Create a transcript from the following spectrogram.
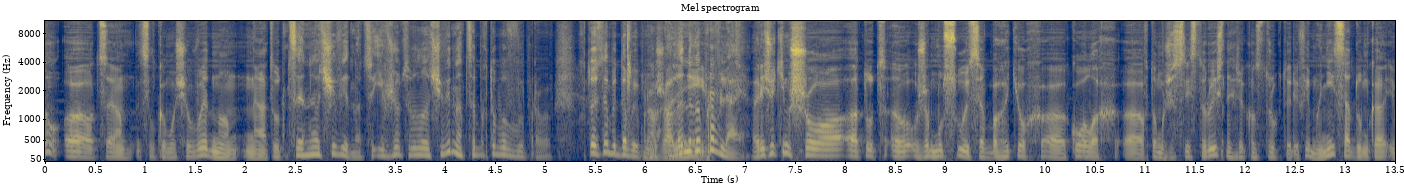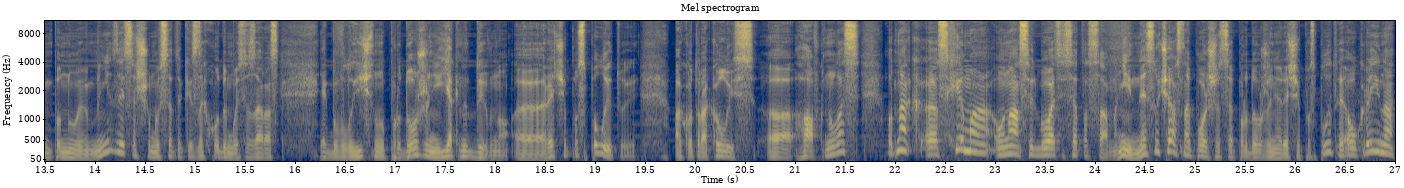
Ну, е, це цілком очевидно. Е, Тут Це не очевидно. Це, якщо це було очевидно, це б хто б виправив. Хтось не би виправив, жаль, але не виправляє. Річ у тім, що е, тут вже мусується в багатьох колах, в тому числі історичних реконструкторів, і мені ця думка імпонує. Мені здається, що ми все-таки знаходимося зараз якби в логічному продовженні, як не дивно, Речі Посполитої, а котра колись гавкнулась. Однак схема у нас відбувається вся та сама. Ні, не сучасна Польща це продовження Речі Посполитої, а Україна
